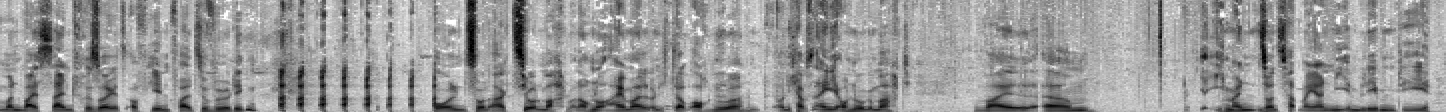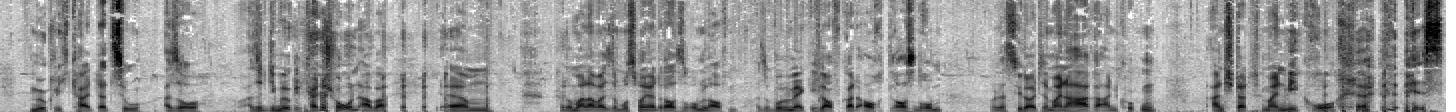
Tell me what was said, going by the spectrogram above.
Man weiß seinen Friseur jetzt auf jeden Fall zu würdigen. und so eine Aktion macht man auch nur einmal. Und ich glaube auch nur, und ich habe es eigentlich auch nur gemacht, weil, ähm, ich meine, sonst hat man ja nie im Leben die Möglichkeit dazu. Also, also die Möglichkeit schon, aber ähm, Normalerweise muss man ja draußen rumlaufen. Also wo bemerkt, ich laufe gerade auch draußen rum und dass die Leute meine Haare angucken, anstatt mein Mikro, ist,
